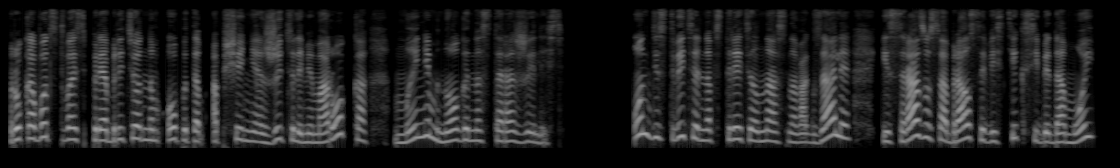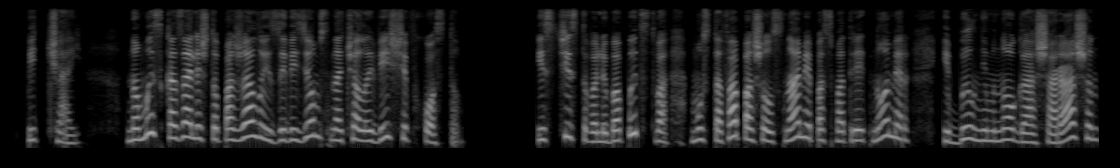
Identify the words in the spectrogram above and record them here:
Руководствуясь приобретенным опытом общения с жителями Марокко, мы немного насторожились. Он действительно встретил нас на вокзале и сразу собрался вести к себе домой пить чай — но мы сказали, что, пожалуй, завезем сначала вещи в хостел. Из чистого любопытства Мустафа пошел с нами посмотреть номер и был немного ошарашен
